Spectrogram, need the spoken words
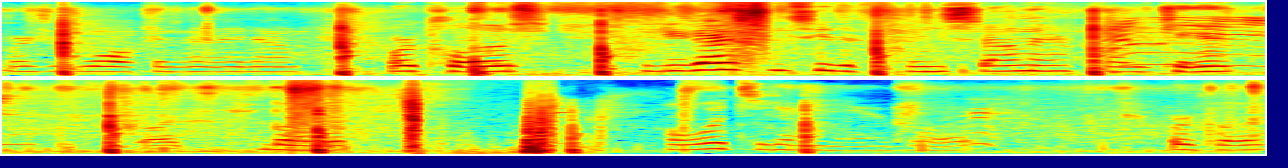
we're just walking there right now. We're close. If you guys can see the fence down there, probably can't. But But oh, it's down there, but we're close.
